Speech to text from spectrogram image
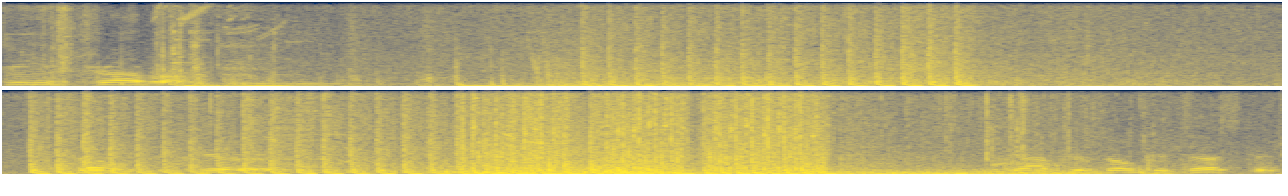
C in trouble. Zone secure. Capture zone contested.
